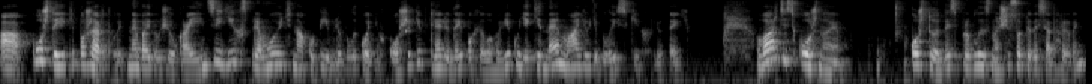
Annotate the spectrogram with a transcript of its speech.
А кошти, які пожертвують небайдужі українці, їх спрямують на купівлю великодніх кошиків для людей похилого віку, які не мають близьких людей. Вартість кожної коштує десь приблизно 650 гривень.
